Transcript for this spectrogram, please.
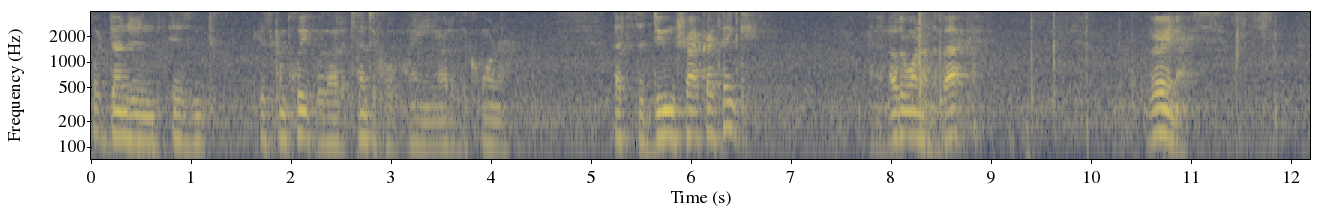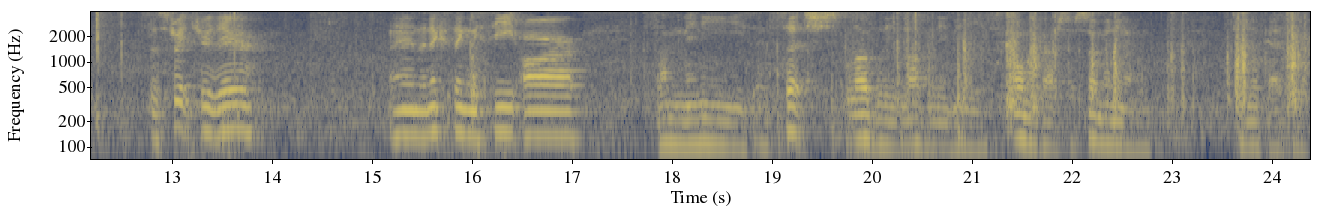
What dungeon isn't is complete without a tentacle hanging out of the corner? That's the Doom track, I think. And another one on the back. Very nice. So straight through there. And the next thing we see are some minis and such lovely, lovely minis. Oh my gosh, there's so many of them to look at here.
